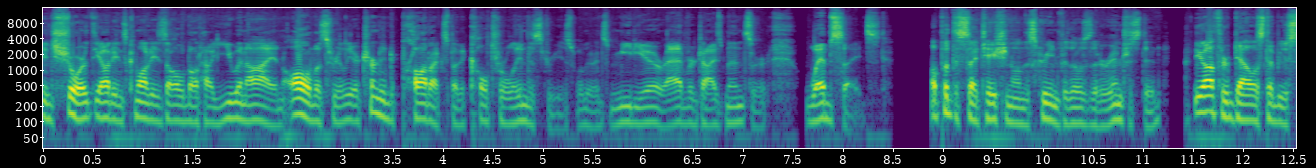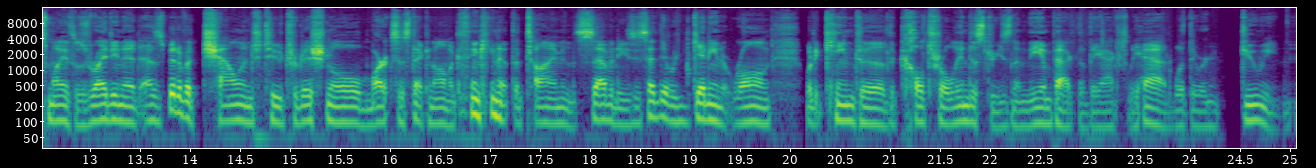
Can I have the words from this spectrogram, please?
In short, the audience commodity is all about how you and I, and all of us really, are turned into products by the cultural industries, whether it's media or advertisements or websites. I'll put the citation on the screen for those that are interested. The author Dallas W. Smythe was writing it as a bit of a challenge to traditional Marxist economic thinking at the time in the 70s. He said they were getting it wrong when it came to the cultural industries and the impact that they actually had, what they were doing.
